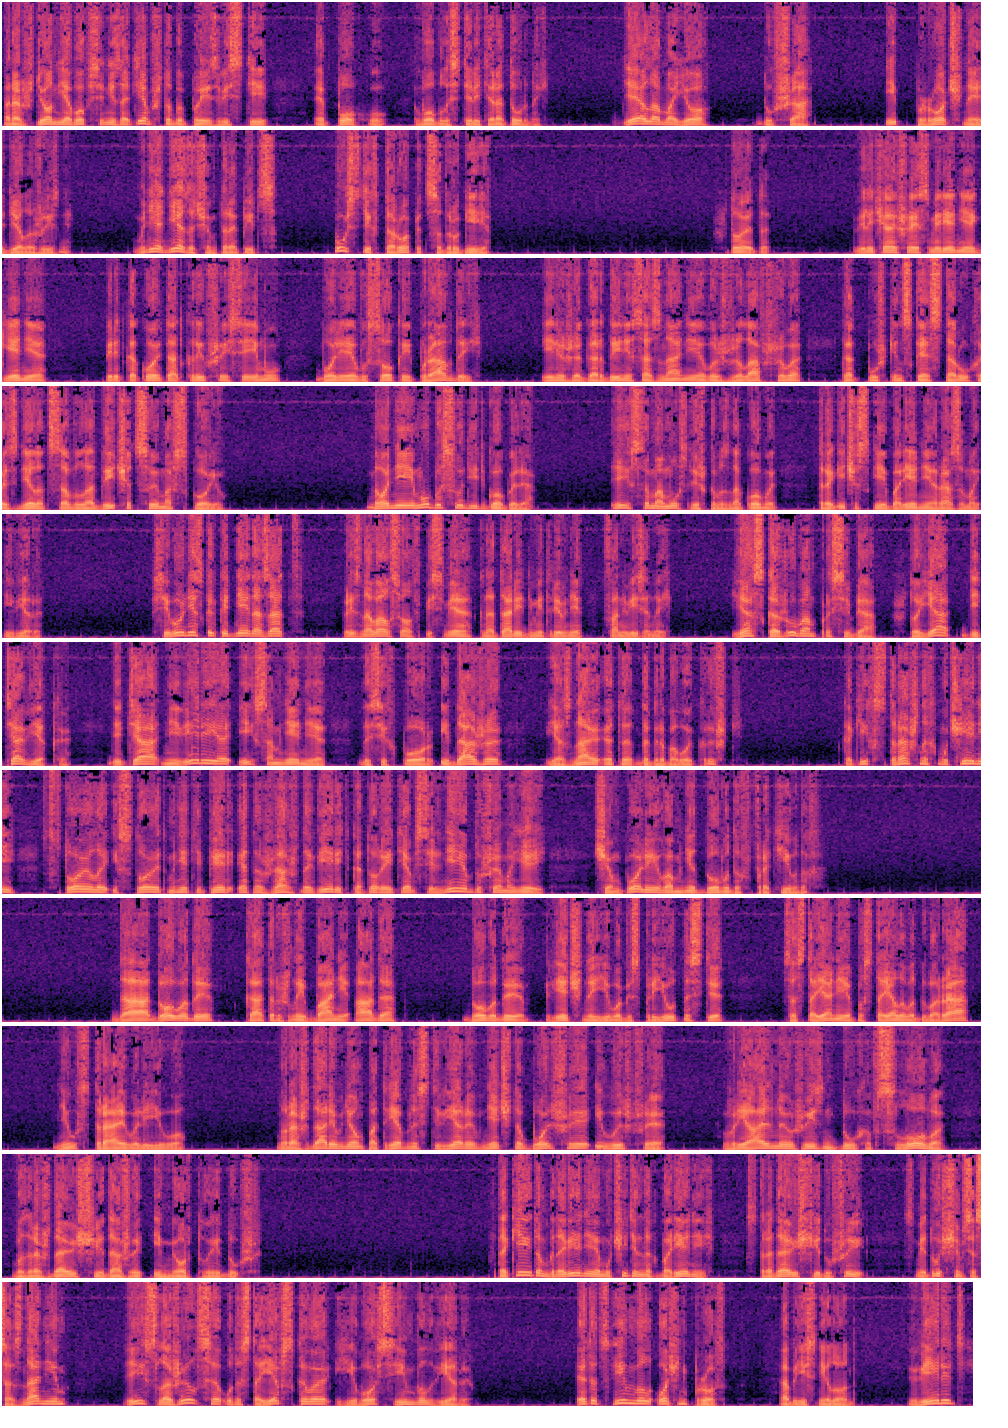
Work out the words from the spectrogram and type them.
Рожден я вовсе не за тем, чтобы произвести эпоху в области литературной. Дело мое — душа и прочное дело жизни. Мне незачем торопиться. Пусть их торопятся другие. Что это? Величайшее смирение гения перед какой-то открывшейся ему более высокой правдой или же гордыня сознания возжелавшего, как пушкинская старуха, сделаться владычицей морскою? Но не ему бы судить Гоголя, и самому слишком знакомы трагические борения разума и веры. Всего несколько дней назад признавался он в письме к Наталье Дмитриевне Фанвизиной. «Я скажу вам про себя, что я дитя века, дитя неверия и сомнения до сих пор, и даже, я знаю это до гробовой крышки. Каких страшных мучений стоило и стоит мне теперь эта жажда верить, которая тем сильнее в душе моей, чем более во мне доводов противных. Да, доводы каторжной бани ада, доводы вечной его бесприютности, состояние постоялого двора не устраивали его, но рождали в нем потребность веры в нечто большее и высшее, в реальную жизнь духа, в слово, возрождающее даже и мертвые души. В такие-то мгновения мучительных борений страдающей души с метущимся сознанием — и сложился у Достоевского его символ веры. Этот символ очень прост, объяснил он. Верить,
